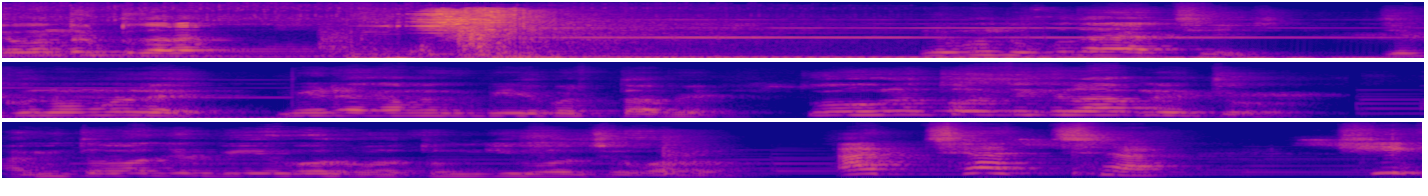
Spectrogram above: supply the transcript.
এ বন্ধু একটু দাঁড়া। এ বন্ধু কোথায় যাচ্ছিস? যে কোনো মূল্যে মেয়েটাকে আমাকে বিয়ে করতে হবে। তুই ওগুলো তোর দেখে লাভ নেই তো। আমি তোমাকে বিয়ে করব তুমি কি বলছো বলো? আচ্ছা আচ্ছা ঠিক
